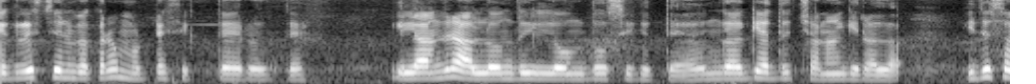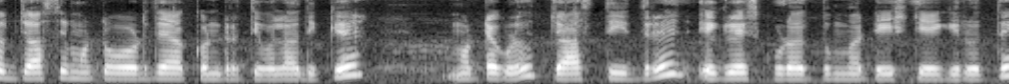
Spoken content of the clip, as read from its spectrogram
ಎಗ್ ರೈಸ್ ತಿನ್ಬೇಕಾದ್ರೆ ಮೊಟ್ಟೆ ಸಿಗ್ತಾ ಇರುತ್ತೆ. ಇಲ್ಲಾಂದರೆ ಅಲ್ಲೊಂದು ಇಲ್ಲೊಂದು ಸಿಗುತ್ತೆ. ಹಂಗಾಗಿ ಅದು ಚೆನ್ನಾಗಿರಲ್ಲ. ಇದು ಸ್ವಲ್ಪ ಜಾಸ್ತಿ ಮೊಟ್ಟೆ ಒಡೆದೇ ಹಾಕ್ಕೊಂಡಿರ್ತೀವಲ್ಲ ಅದಕ್ಕೆ ಮೊಟ್ಟೆಗಳು ಜಾಸ್ತಿ ಇದ್ದರೆ ಎಗ್ ರೈಸ್ ಕೂಡ ತುಂಬ ಟೇಸ್ಟಿಯಾಗಿರುತ್ತೆ.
